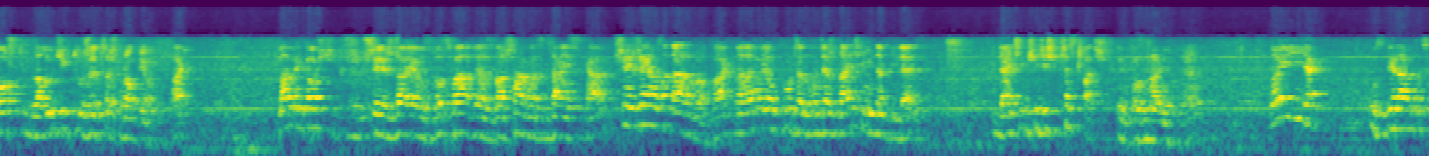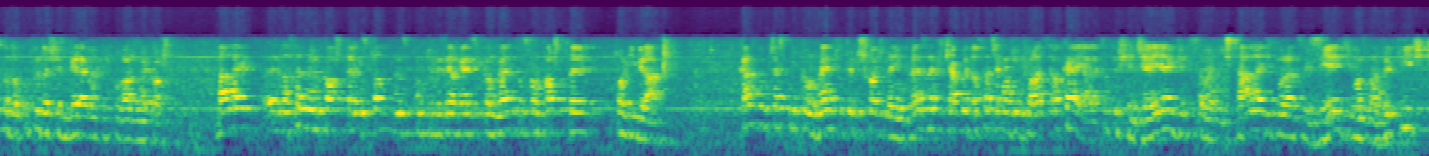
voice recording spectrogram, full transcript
kosztów dla ludzi, którzy coś robią, tak? Mamy gości, którzy przyjeżdżają z Wrocławia, z Warszawy, z Gdańska, przyjeżdżają za darmo, tak? No ale mówią, kurczę, no chociaż dajcie mi na bilet i dajcie mi się gdzieś przespać w tym Poznaniu, nie? No i jak uzbieramy to wszystko do kupy, to się zbierają jakieś poważne koszty. Dalej, e, następnym kosztem istotnym z punktu widzenia organizacji konwentu są koszty poligrafii. Każdy uczestnik konwentu, który przychodzi na imprezę, chciałby dostać jakąś informację, ok, ale co tu się dzieje, gdzie tu są jakieś sale, gdzie można coś zjeść, gdzie można wypić,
